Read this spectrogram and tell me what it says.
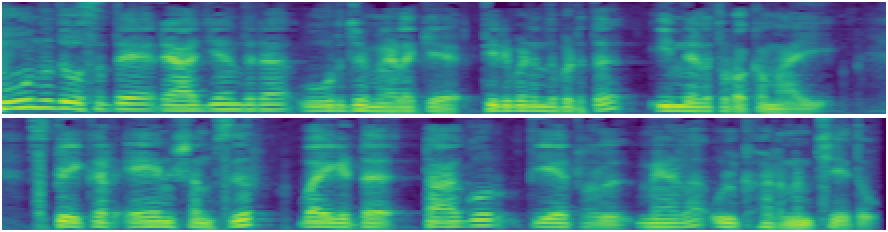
മൂന്ന് ദിവസത്തെ രാജ്യാന്തര ഊർജമേളയ്ക്ക് തിരുവനന്തപുരത്ത് ഇന്നലെ തുടക്കമായി. സ്പീക്കർ എ എൻ ഷംസീർ വൈകിട്ട് ടാഗോർ തിയേറ്ററിൽ മേള ഉദ്ഘാടനം ചെയ്തു.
